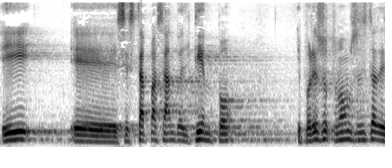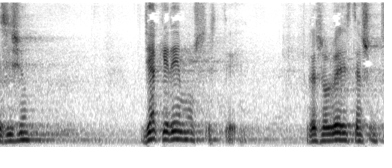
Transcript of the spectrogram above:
y eh, se está pasando el tiempo y por eso tomamos esta decisión. Ya queremos este, resolver este asunto.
